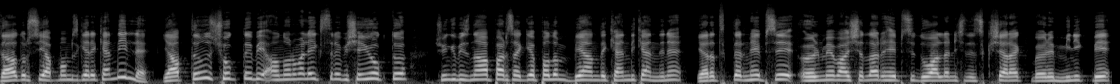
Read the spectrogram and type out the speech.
daha doğrusu yapmamız gereken değil de yaptığımız çok da bir anormal ekstra bir şey yoktu. Çünkü biz ne yaparsak yapalım bir anda kendi kendine yaratıkların hepsi ölmeye başladılar. Hepsi duvarların içinde sıkışarak böyle minik bir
